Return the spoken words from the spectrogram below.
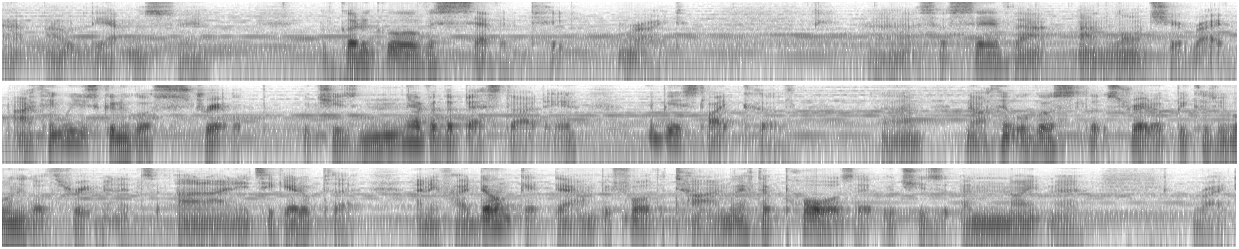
out of the atmosphere. We've got to go over 70. Right. Uh, so save that and launch it right. I think we're just going to go straight up, which is never the best idea. Maybe a slight curve. Um, no, I think we'll go straight up because we've only got three minutes and I need to get up there. And if I don't get down before the time, we have to pause it, which is a nightmare. Right,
